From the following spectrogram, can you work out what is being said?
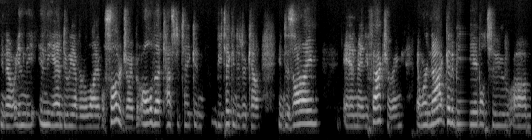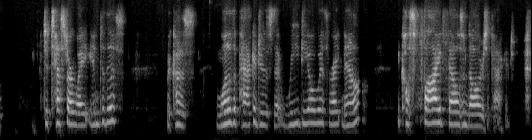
you know, in the in the end, do we have a reliable solder joint? But all of that has to take in, be taken into account in design and manufacturing. And we're not going to be able to um, to test our way into this because one of the packages that we deal with right now, it costs $5,000 a package.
